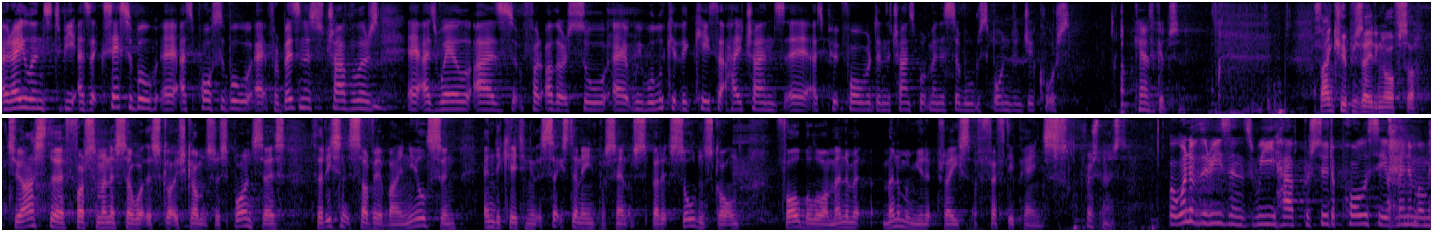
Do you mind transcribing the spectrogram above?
our islands to be as accessible uh, as possible uh, for business travellers uh, as well as for others. So uh, we will look at the case that High Trans uh, has put forward and the Transport Minister will respond in due course. Kenneth Gibson. Thank you, Presiding Officer. To ask the First Minister what the Scottish Government's response is to the recent survey by Nielsen indicating that 69% of spirits sold in Scotland fall below a minimum, minimum unit price of 50 pence. First Minister. Well, one of the reasons we have pursued a policy of minimum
